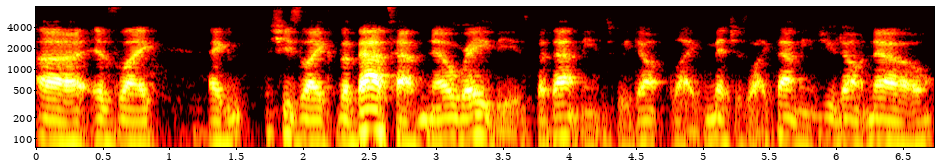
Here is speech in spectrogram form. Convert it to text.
uh, is like, like she's like the bats have no rabies, but that means we don't like. Mitch is like that means you don't know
